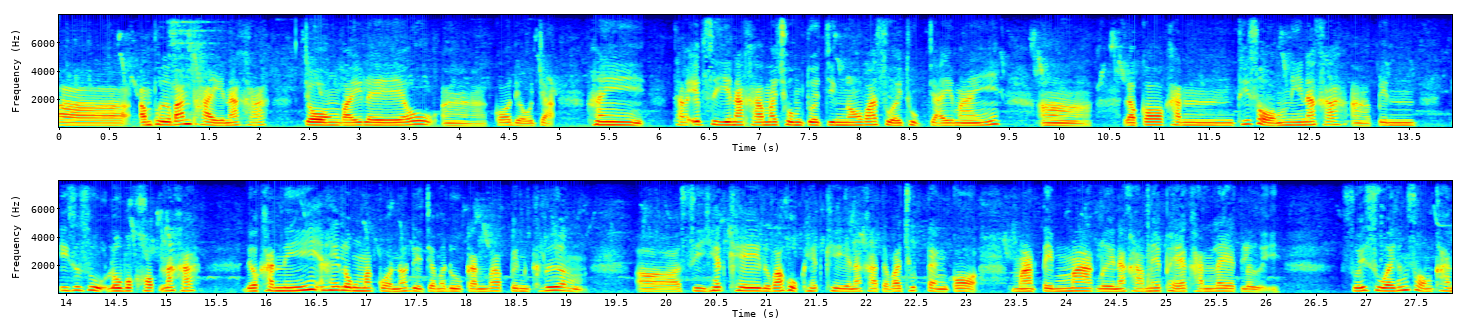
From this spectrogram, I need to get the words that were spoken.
อ่าอำเภอบ้านไผ่นะคะ จองไว้แล้วอ่าก็เดี๋ยวจะ ให้ทาง FC นะคะมาชมตัวจริงเนาะว่าสวยถูกใจไหมอ่าแล้วก็คันที่สองนี้นะคะอ่าเป็น Isuzu Robocop นะคะ เดี๋ยวคันนี้ให้ลงมาก่อนเนาะเดี๋ยวจะมาดูกันว่าเป็นเครื่องเอ่อ 4HK หรือว่า 6HK นะคะ แต่ว่าชุดแต่งก็มาเต็มมากเลยนะคะ ไม่แพ้คันแรกเลย สวยๆทั้งสองคัน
